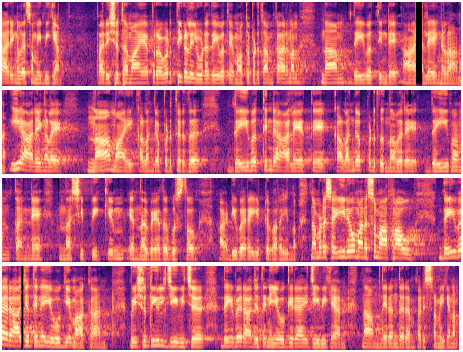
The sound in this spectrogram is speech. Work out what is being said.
കാര്യങ്ങളെ സമീപിക്കാം. പരിശുദ്ധമായ പ്രവൃത്തികളിലൂടെ ദൈവത്തെ മഹത്വപ്പെടുത്താം. കാരണം നാം ദൈവത്തിന്റെ ആലയങ്ങളാണ്. ഈ ആലയങ്ങളെ നാം ആയി കളങ്കപ്പെടുത്തരുത്. ദൈവത്തിന്റെ ആലയത്തെ കളങ്കപ്പെടുത്തുന്നവരെ ദൈവം തന്നെ നശിപ്പിക്കും എന്ന വേദപുസ്തകം അടിവരയിട്ട് പറയുന്നു. നമ്മുടെ ശരീരവും മനസ്സും ആത്മാവും ദൈവരാജ്യത്തിനെ യോഗ്യമാക്കാൻ വിശുദ്ധിയിൽ ജീവിച്ച് ദൈവരാജ്യത്തിന് യോഗ്യരായി ജീവിക്കാൻ നാം നിരന്തരം പരിശ്രമിക്കണം.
